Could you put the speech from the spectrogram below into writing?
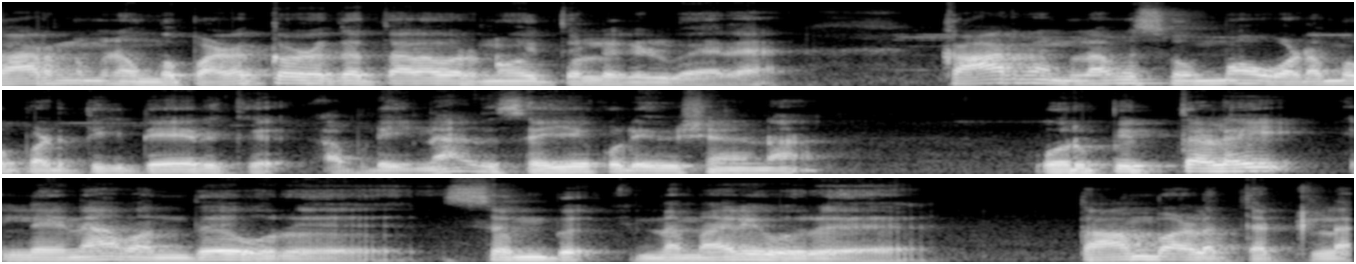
காரணமும் இல்லை. உங்கள் பழக்க வழக்கத்தால் வர நோய் தொல்லைகள் வேறு. காரணம் இல்லாமல் சும்மா உடம்ப படுத்திக்கிட்டே இருக்குது அப்படின்னா அது செய்யக்கூடிய விஷயம் என்ன? ஒரு பித்தளை இல்லைன்னா வந்து ஒரு செம்பு இந்த மாதிரி ஒரு தாம்பாள தட்டில்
